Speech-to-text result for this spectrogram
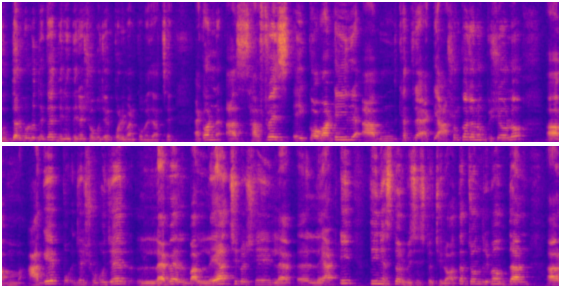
উদ্যানগুলো থেকে দিনে দিনে সবুজের পরিমাণ কমে যাচ্ছে। এখন সারফেস এই কমাটির ক্ষেত্রে একটি আশঙ্কাজনক বিষয় হলো আগে যে সবুজের লেভেল বা লেয়ার ছিল সেই লেয়ারটি তিন স্তর বিশিষ্ট ছিল। অর্থাৎ চন্দ্রিমা উদ্যান আর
